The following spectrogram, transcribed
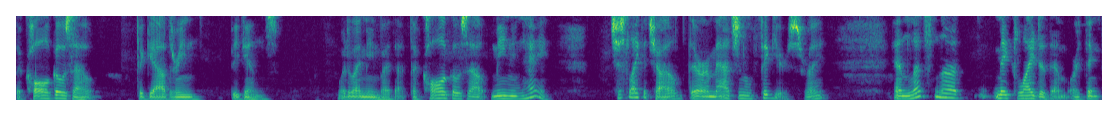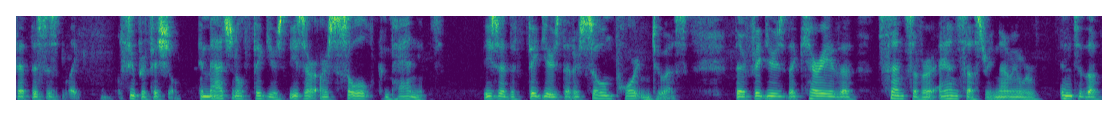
The call goes out, the gathering begins. What do I mean by that? The call goes out, meaning, hey, just like a child, there are imaginal figures, right? And let's not make light of them or think that this is like superficial. Imaginal figures, these are our soul companions. These are the figures that are so important to us. They're figures that carry the sense of our ancestry. Now, I mean, we're into the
